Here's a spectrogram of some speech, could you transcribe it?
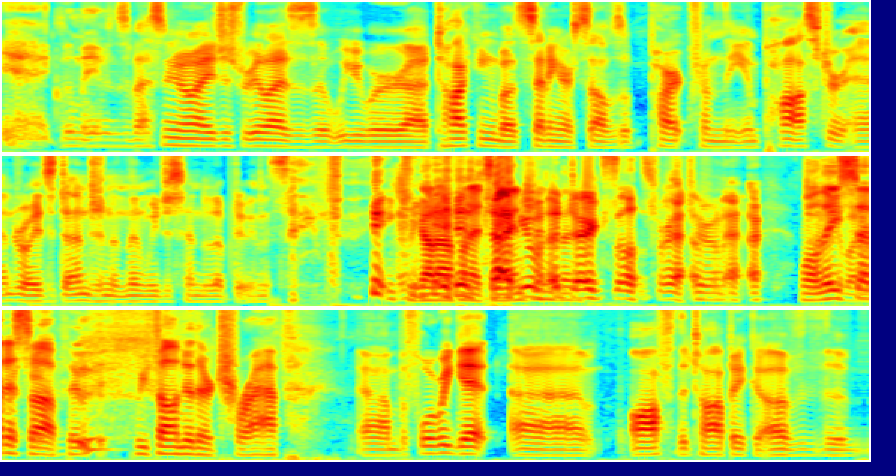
Yeah, Gloomhaven's the best. You know, I just realized is that we were uh, talking about setting ourselves apart from the imposter androids dungeon, and then we just ended up doing the same thing. We got off on a Talking tangent, about but- Dark Souls for half True. an hour. Well, Talked they about set us up. It- we fell into their trap. Um, before we get uh, off the topic of the,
